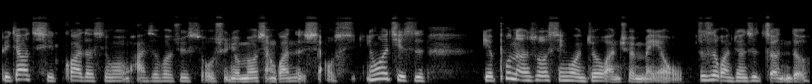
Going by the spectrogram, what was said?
比较奇怪的新闻，我还是会去搜寻有没有相关的消息，因为其实也不能说新闻就完全没有，就是完全是真的。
